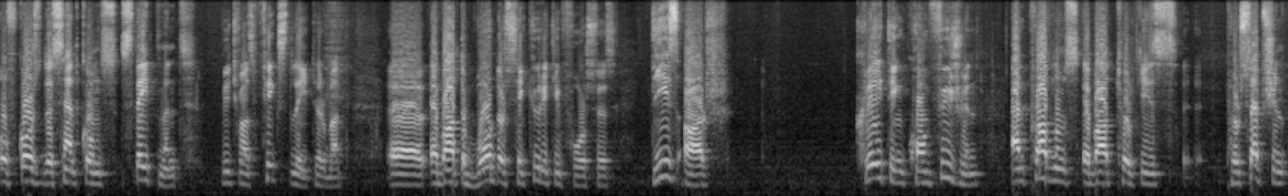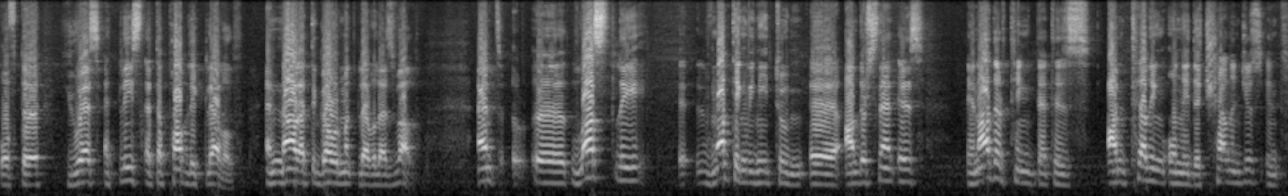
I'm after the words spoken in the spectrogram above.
of course the CENTCOM's statement, which was fixed later, but uh, about the border security forces, these are creating confusion and problems about Turkey's perception of the US, at least at the public level, and now at the government level as well. And uh, lastly, uh, one thing we need to uh, understand is another thing that is, I'm telling only the challenges, and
